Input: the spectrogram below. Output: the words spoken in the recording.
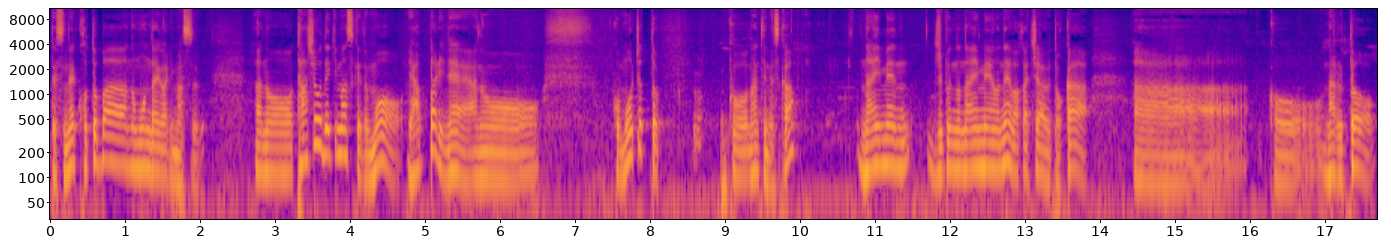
ですね。言葉の問題があります。あの多少できますけどもやっぱりねあのこうもうちょっとこうなんていうんですか？内面自分の内面をね分かち合うとかあこうなると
